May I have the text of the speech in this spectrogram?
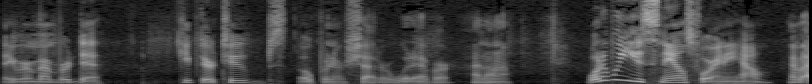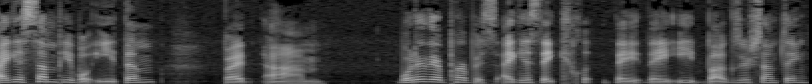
they remembered to keep their tubes open or shut or whatever. I don't know. What do we use snails for anyhow? I guess some people eat them, but um, what are their purpose? I guess they cl- they they eat bugs or something.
